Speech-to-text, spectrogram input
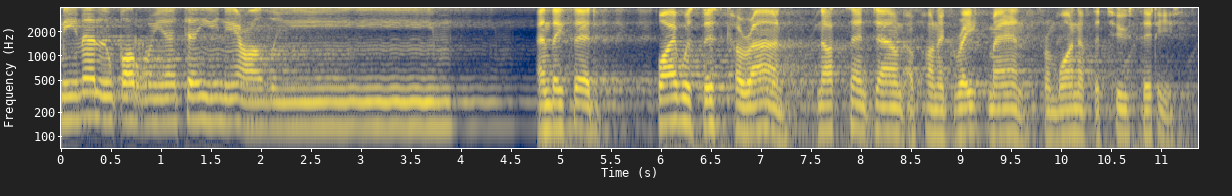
من القريتين عظيم And they said, Why was this Quran not sent down upon a great man from one of the two cities?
